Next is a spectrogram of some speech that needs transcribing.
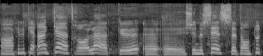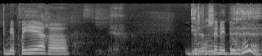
En Philippiens 1, 4, on relate que euh, euh, je ne cesse dans toutes mes prières euh, de 이런 mentionner de vous 에,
